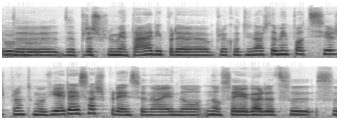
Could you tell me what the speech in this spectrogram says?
de, de- para experimentar e para, para continuar, também pode ser pronto, uma via. Era essa a esperança, não é? Não, não sei agora se, se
